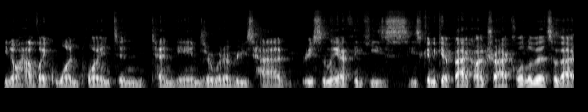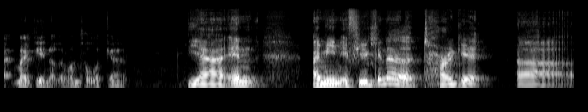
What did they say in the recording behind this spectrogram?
you know, have like one point in 10 games or whatever he's had recently. I think he's, he's going to get back on track a little bit. So that might be another one to look at. Yeah. And I mean, if you're going to target uh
